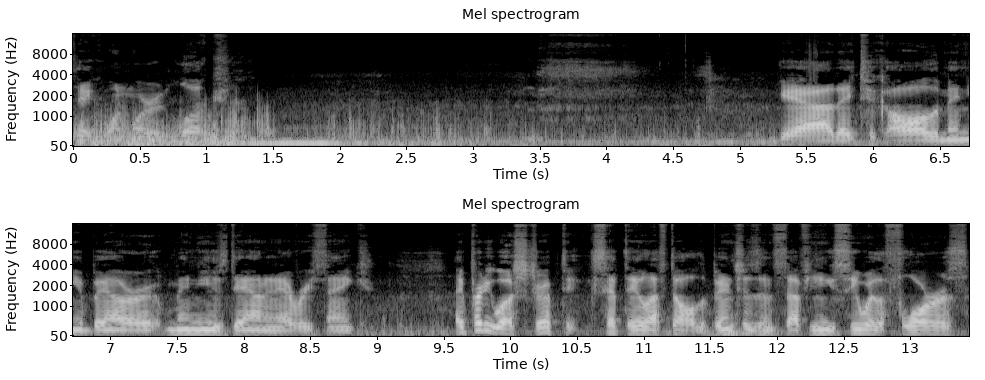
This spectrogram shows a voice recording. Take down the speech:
Take one more look. Yeah, they took all the menu bar menus down and everything. They pretty well stripped it, except they left all the benches and stuff. You can see where the floor is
